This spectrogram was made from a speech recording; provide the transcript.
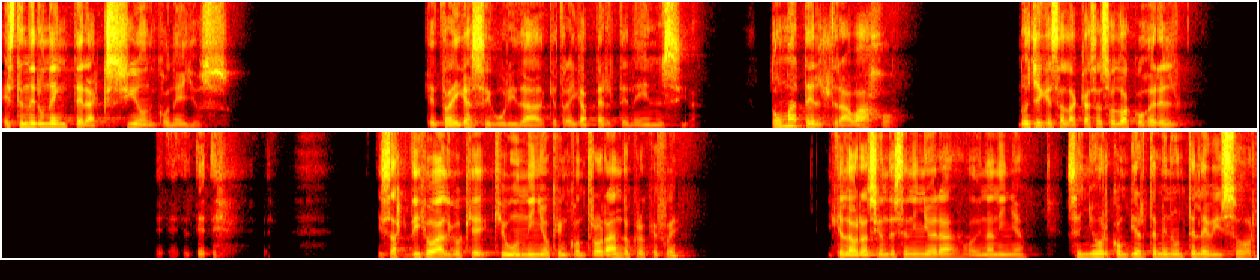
es tener una interacción con ellos que traiga seguridad, que traiga pertenencia. Tómate el trabajo. No llegues a la casa solo a coger el... Isaac dijo algo que, que un niño que encontró orando, creo que fue, y que la oración de ese niño era, o de una niña, Señor, conviérteme en un televisor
